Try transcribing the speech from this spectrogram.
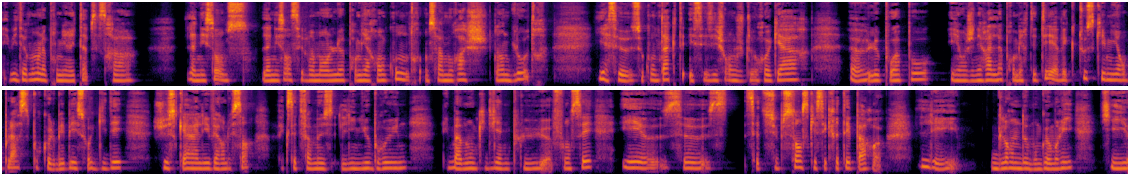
Évidemment, la première étape, ce sera la naissance. La naissance, c'est vraiment la première rencontre. On s'amourache l'un de l'autre il y a ce, contact et ces échanges de regards, euh, le poids à peau et en général la première tétée avec tout ce qui est mis en place pour que le bébé soit guidé jusqu'à aller vers le sein avec cette fameuse ligne brune, les mamans qui deviennent plus euh, foncées et euh, ce, cette substance qui est sécrétée par les glandes de Montgomery qui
